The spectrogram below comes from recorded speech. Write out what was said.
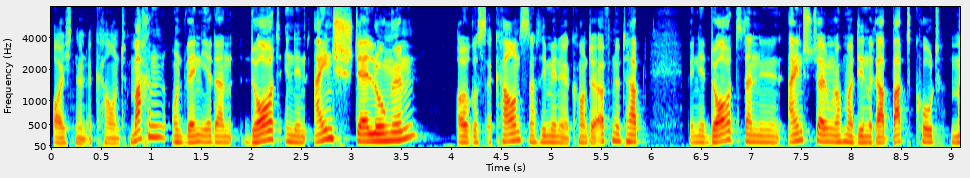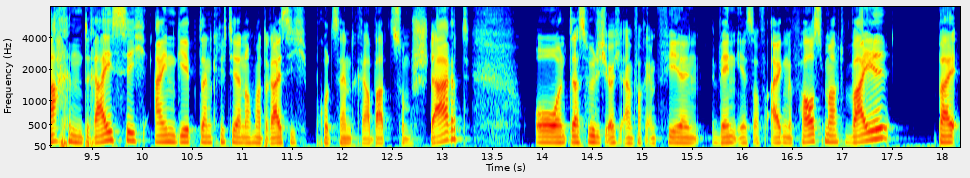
euch einen Account machen und wenn ihr dann dort in den Einstellungen eures Accounts, nachdem ihr den Account eröffnet habt, wenn ihr dort dann in den Einstellungen nochmal den Rabattcode machen30 eingebt, dann kriegt ihr ja nochmal 30% Rabatt zum Start. Und das würde ich euch einfach empfehlen, wenn ihr es auf eigene Faust macht, weil bei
